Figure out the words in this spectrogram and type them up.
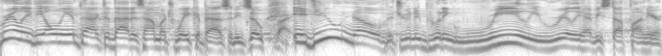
really the only impact of that is how much weight capacity. So Right. if you know that you're going to be putting really, really heavy stuff on here,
